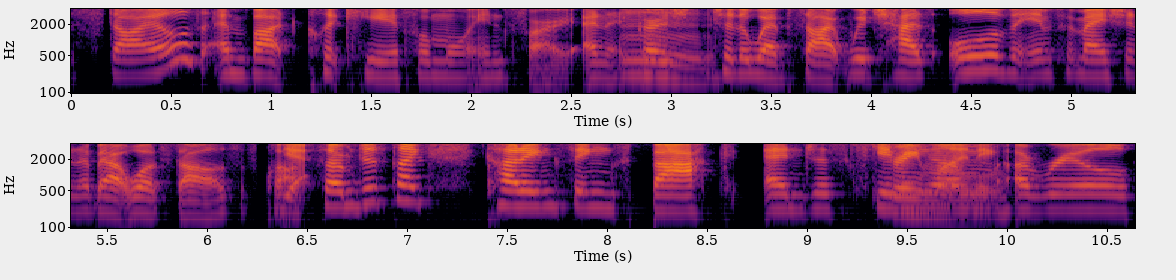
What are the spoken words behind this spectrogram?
styles and but click here for more info and it mm. goes to the website which has all of the information about what styles of class. Yeah. So I'm just like cutting things back and just giving them a real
